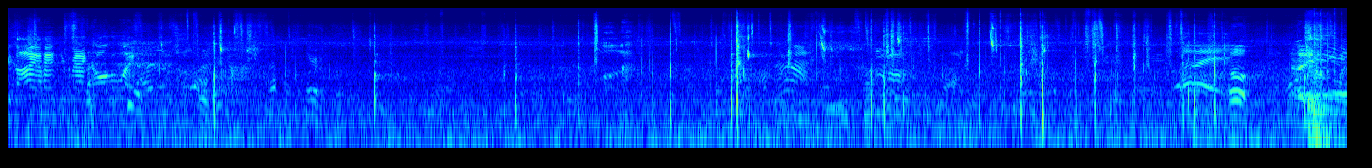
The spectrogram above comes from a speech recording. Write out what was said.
worries. I had your back all the way. Oh, nice.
